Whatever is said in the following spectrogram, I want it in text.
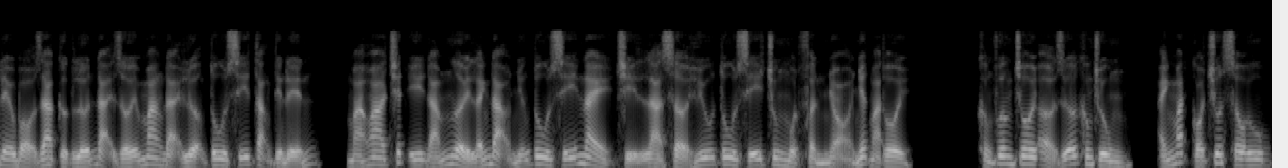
đều bỏ ra cực lớn đại giới mang đại lượng tu sĩ tặng tiền đến, mà hoa chết ý đám người lãnh đạo những tu sĩ này chỉ là sở hữu tu sĩ chung một phần nhỏ nhất mà thôi. Khổng phương trôi ở giữa không trung, ánh mắt có chút sâu u.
